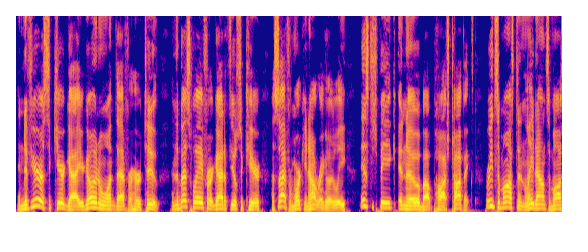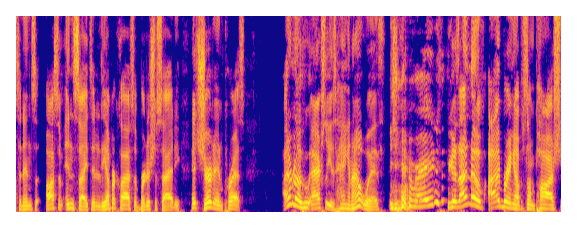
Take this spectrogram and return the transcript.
And if you're a secure guy, you're going to want that for her too. And the best way for a guy to feel secure, aside from working out regularly, is to speak and know about posh topics. Read some Austen and lay down some awesome, ins- awesome insights into the upper class of British society. It's sure to impress. I don't know who Ashley is hanging out with Yeah, right? because I know if I bring up some posh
